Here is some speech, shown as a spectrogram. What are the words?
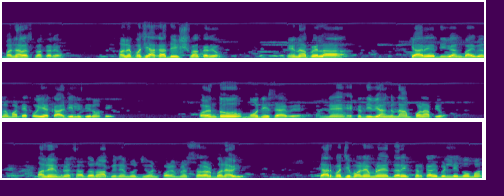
બનારસમાં કર્યો અને પછી આખા દેશમાં કર્યો. એના પહેલાં ક્યારેય દિવ્યાંગ ભાઈ બહેનો માટે કોઈએ કાળજી લીધી નહોતી. પરંતુ મોદી સાહેબે એમને એક દિવ્યાંગ નામ પણ આપ્યું. અને એમને સાધનો આપીને એમનું જીવન પણ એમણે સરળ બનાવ્યું. ત્યાર પછી પણ એમણે દરેક સરકારી બિલ્ડિંગોમાં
